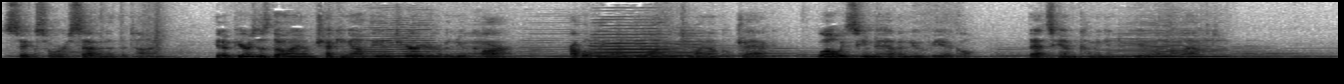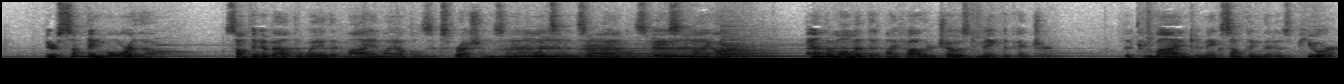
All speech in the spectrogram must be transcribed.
six or seven at the time. It appears as though I am checking out the interior of a new car, probably one belonging to my Uncle Jack, who always seemed to have a new vehicle. That's him coming into view on the left. There's something more, though. Something about the way that my and my uncle's expressions and the coincidence of my uncle's face and my arm, and the moment that my father chose to make the picture, that combine to make something that is pure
